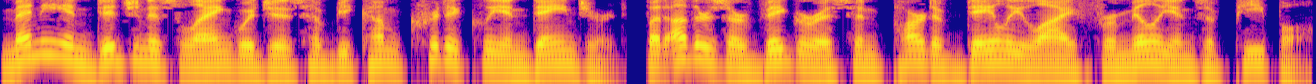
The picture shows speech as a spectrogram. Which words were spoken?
Many indigenous languages have become critically endangered, but others are vigorous and part of daily life for millions of people.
